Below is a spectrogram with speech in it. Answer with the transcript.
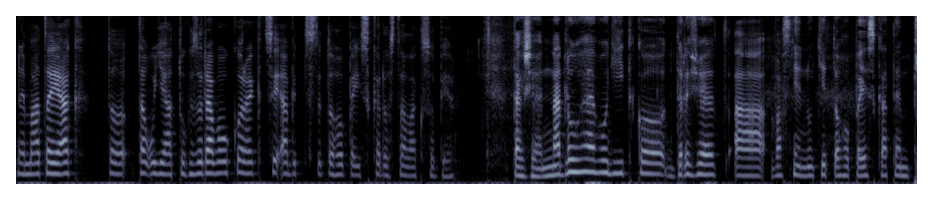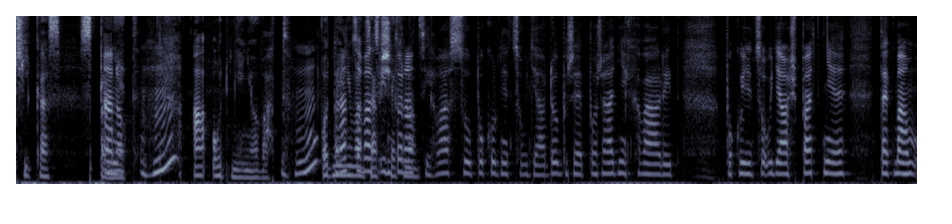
nemáte jak to, tam udělat tu zdravou korekci, aby se toho pejska dostala k sobě. Takže na dlouhé vodítko držet a vlastně nutit toho pejska ten příkaz splnit ano. Mhm. a odměňovat. Uh-huh. odměňovat Pracovat s intonací hlasu, pokud něco udělá dobře, pořádně chválit, pokud něco udělá špatně, tak mám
